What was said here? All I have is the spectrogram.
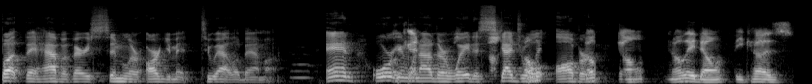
but they have a very similar argument to Alabama. And Oregon Okay. went out of their way to schedule No, Auburn. No, they don't. No, they don't because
